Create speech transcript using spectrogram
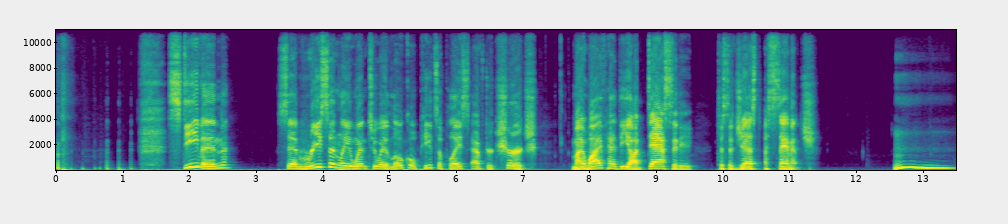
Steven said recently went to a local pizza place after church. My wife had the audacity to suggest a sandwich. Mm.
